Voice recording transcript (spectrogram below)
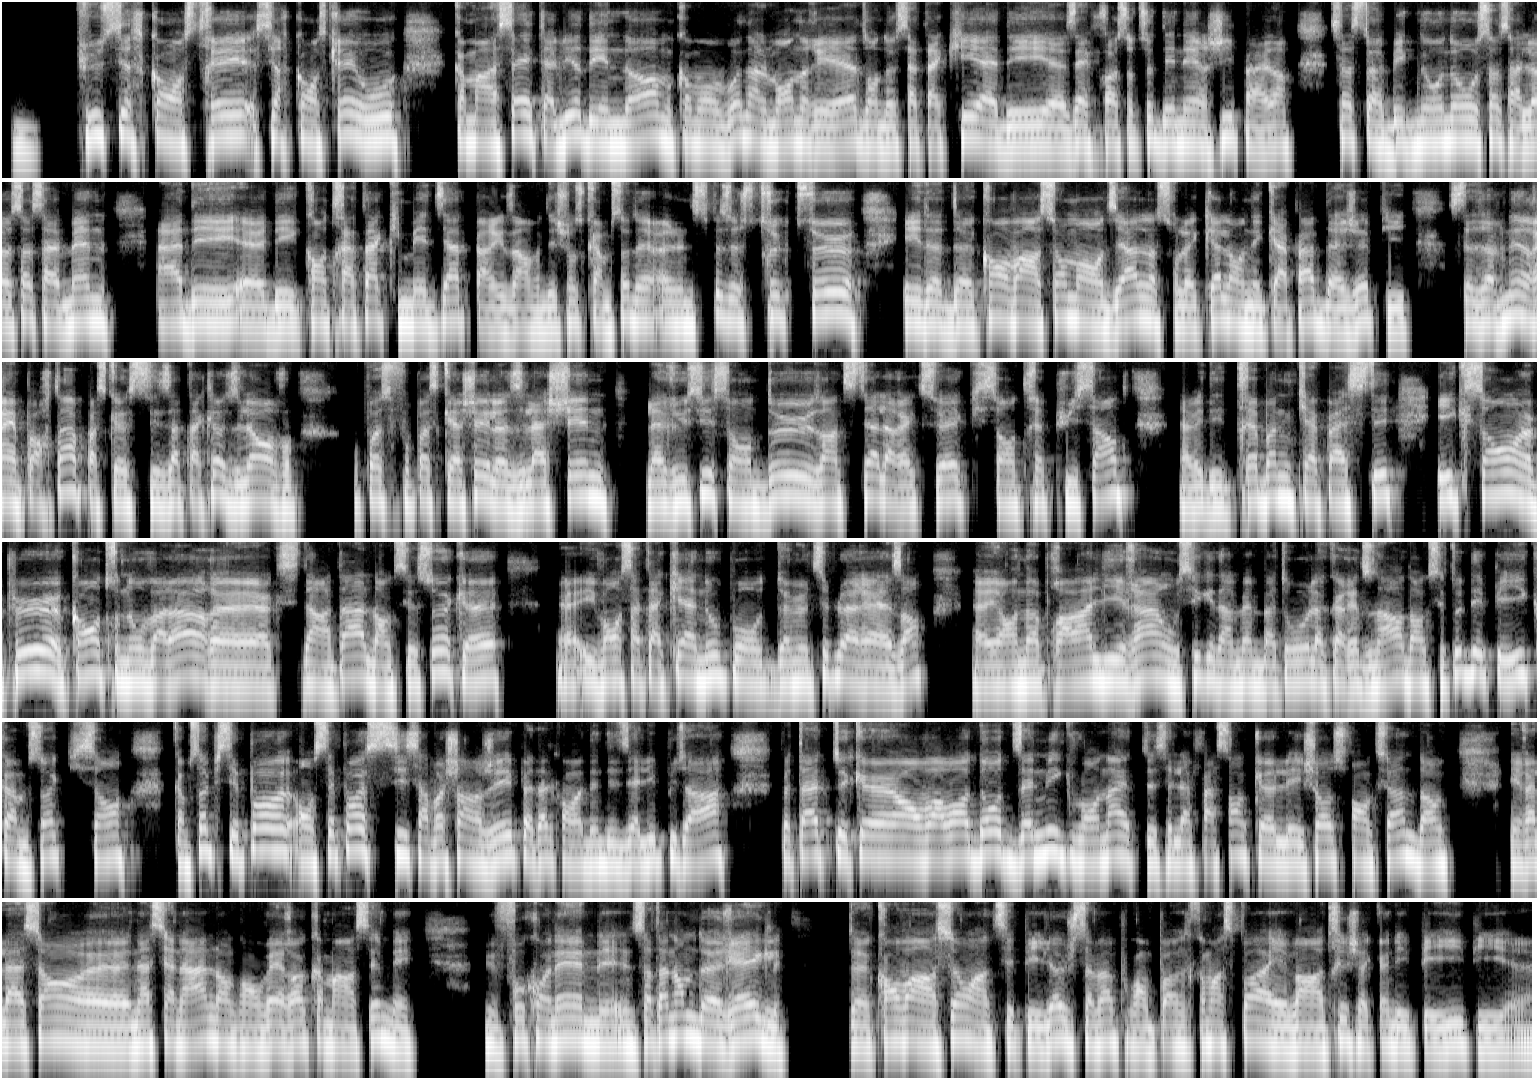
plus circonscrit, circonscrit ou commencer à établir des normes comme on voit dans le monde réel, donc de s'attaquer à des euh, infrastructures d'énergie, par exemple. Ça, c'est un big no-no. Ça, ça, là, ça, ça mène à des, euh, des contre-attaques immédiates, par exemple, des choses comme ça, une espèce de structure et de, de convention mondiale sur lequel on est capable d'agir. Puis c'est devenir important parce que ces attaques-là, là, on va, faut pas, faut pas se cacher. La Chine, la Russie sont deux entités à l'heure actuelle qui sont très puissantes, avec des très bonnes capacités et qui sont un peu contre nos valeurs euh, occidentales. Donc, c'est sûr que ils vont s'attaquer à nous pour de multiples raisons. Euh, on a probablement l'Iran aussi qui est dans le même bateau, la Corée du Nord. Donc, c'est tous des pays comme ça qui sont comme ça. Puis c'est pas, on ne sait pas si ça va changer. Peut-être qu'on va donner des alliés plus tard. Peut-être qu'on va avoir d'autres ennemis qui vont naître. C'est la façon que les choses fonctionnent. Donc, les relations euh, nationales. Donc, on verra commencer, mais il faut qu'on ait un certain nombre de règles de conventions entre ces pays-là, justement, pour qu'on ne commence pas à éventrer chacun des pays. Puis, en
